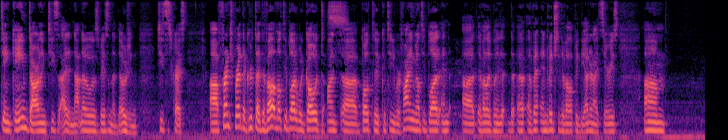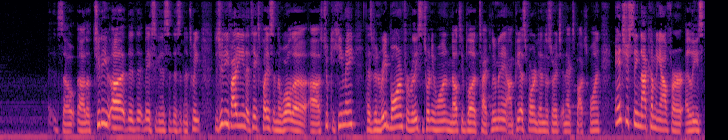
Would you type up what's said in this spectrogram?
game darling. Jesus, I did not know it was based on the Dojin. Jesus Christ. Uh, French Bread, the group that developed Melty Blood, would go to, on uh, both to continue refining Melty Blood and uh, developing the, uh, and eventually developing the Under Night series. Um, so uh, the 2D, uh, the, the, basically this is this is in a tweet. The 2D fighting game that takes place in the world of Tsukihime has been reborn for release in 21. Melty Blood Type Lumina on PS4, Nintendo Switch, and Xbox One. Interesting, not coming out for at least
